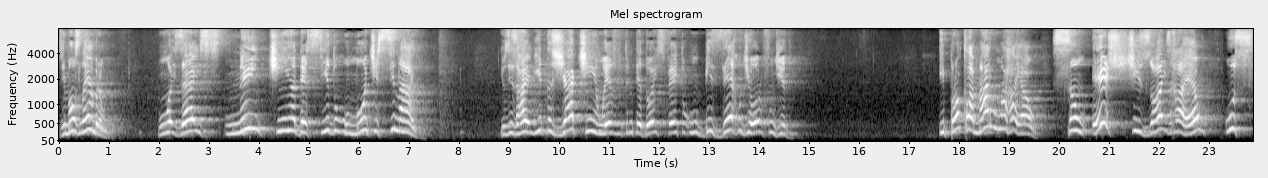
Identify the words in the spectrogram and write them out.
Os irmãos lembram? Moisés nem tinha descido o monte Sinai. E os israelitas já tinham, Êxodo 32, feito um bezerro de ouro fundido. E proclamaram um arraial: são estes, ó Israel, os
